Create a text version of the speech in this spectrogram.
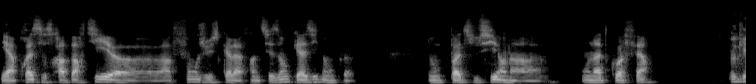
Et, après, ce sera parti à fond jusqu'à la fin de saison, quasi. Donc, donc pas de souci, on a, on a de quoi faire. Ok.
